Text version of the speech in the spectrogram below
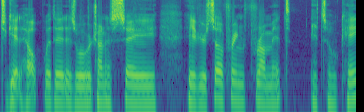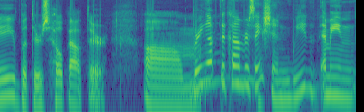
to get help with it. Is what we're trying to say. If you're suffering from it, it's okay, but there's help out there. Um, bring up the conversation. We, I mean,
